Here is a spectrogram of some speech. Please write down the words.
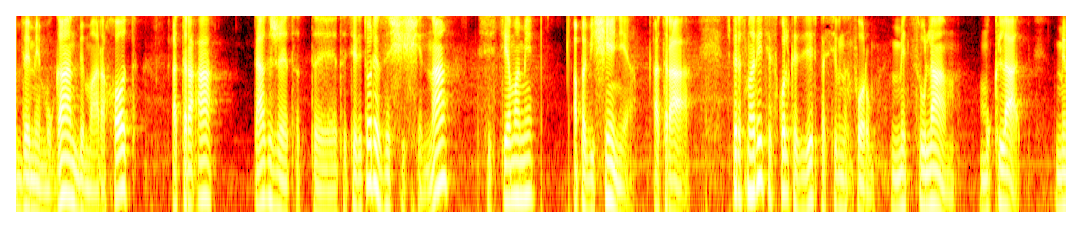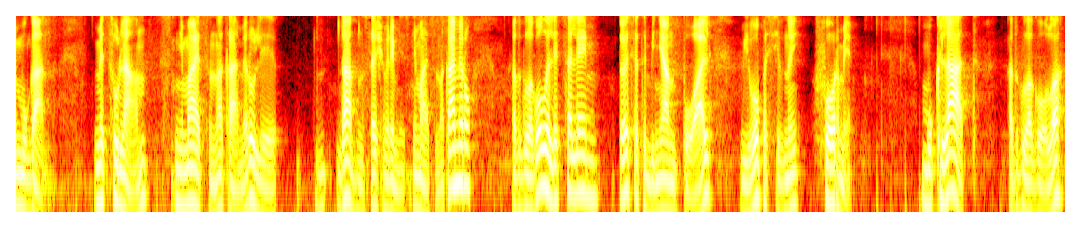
Вемимуган, бемарахот, атраа. Также этот, эта территория защищена системами оповещения, атраа. Теперь смотрите, сколько здесь пассивных форм. Мецулам, муклад, мемуган. Мецулам снимается на камеру или да, в настоящем времени снимается на камеру – от глагола лецалем, то есть это бинян пуаль в его пассивной форме. Муклят от глагола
